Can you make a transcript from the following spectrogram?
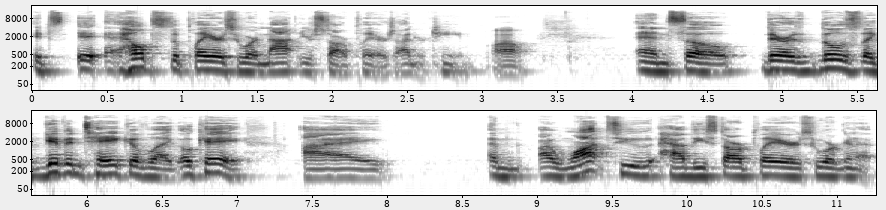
it's it helps the players who are not your star players on your team. wow. And so there are those like give and take of like, okay, I am I want to have these star players who are gonna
